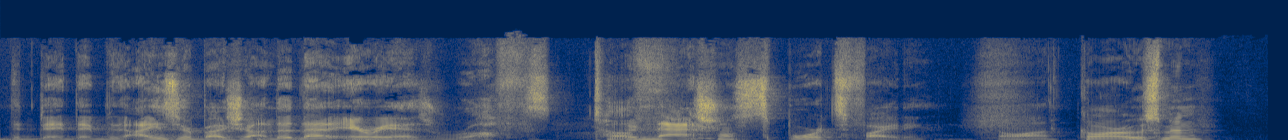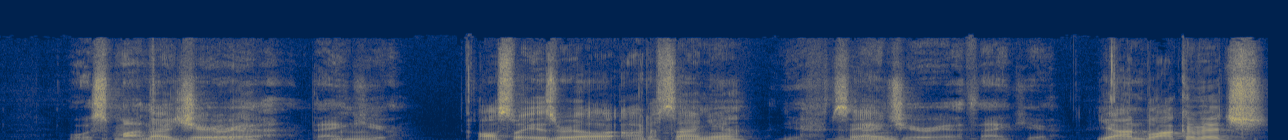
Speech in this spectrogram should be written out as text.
the, the, the Azerbaijan. That, area is rough. tough. They're national sports fighting. Go on, Kamaru Usman, Usman, Nigeria. Nigeria. Thank mm-hmm. you. also Israel Adesanya. Yeah, Same. Nigeria. Thank you. Jan Blachowicz,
